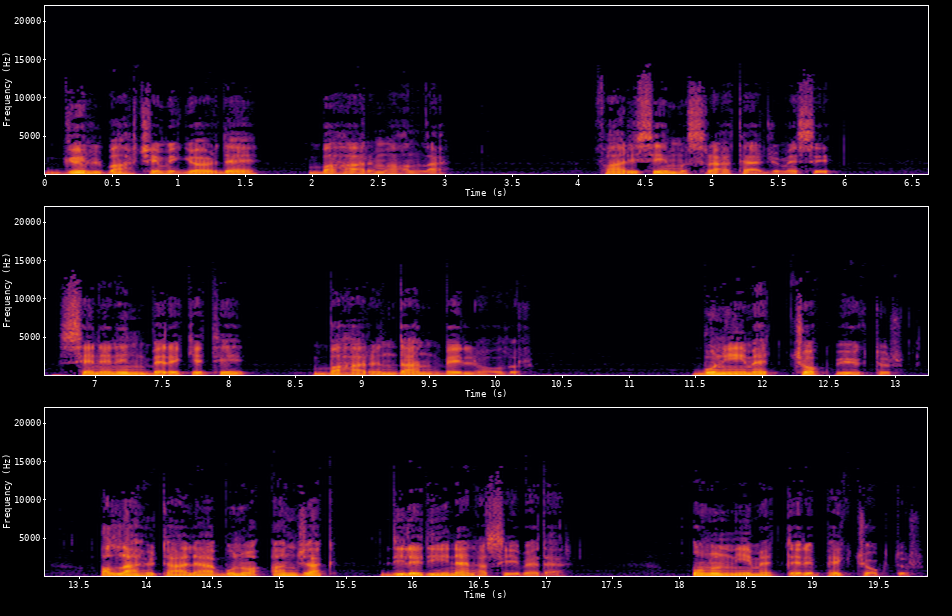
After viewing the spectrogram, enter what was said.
Gül bahçemi gör de baharımı anla. Farisi Mısra tercümesi Senenin bereketi baharından belli olur. Bu nimet çok büyüktür. Allahü Teala bunu ancak dilediğine nasip eder. Onun nimetleri pek çoktur.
